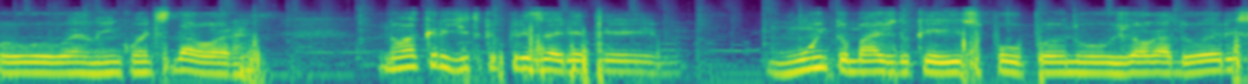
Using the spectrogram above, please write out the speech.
o elenco antes da hora. Não acredito que precisaria ter muito mais do que isso poupando os jogadores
